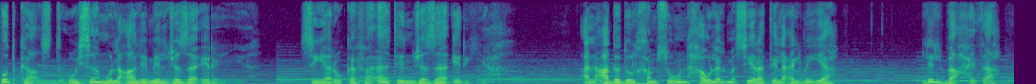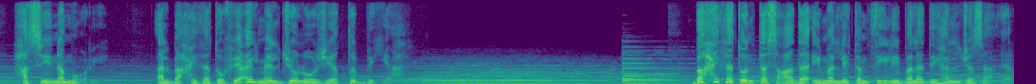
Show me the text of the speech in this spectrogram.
بودكاست وسام العالم الجزائري. سير كفاءات جزائرية. العدد الخمسون حول المسيرة العلمية للباحثة حسين موري الباحثة في علم الجيولوجيا الطبية. باحثة تسعى دائما لتمثيل بلدها الجزائر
